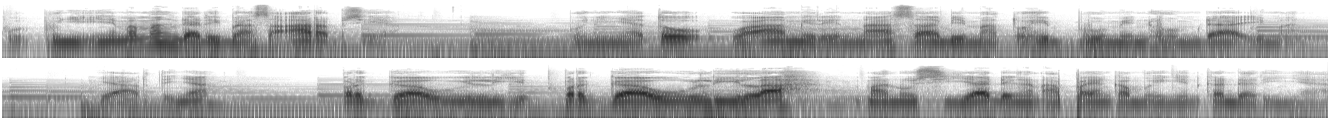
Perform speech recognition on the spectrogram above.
bunyinya memang dari bahasa Arab sih ya bunyinya tuh wa amirin nasa bima minhum daiman ya artinya pergauli pergaulilah manusia dengan apa yang kamu inginkan darinya.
